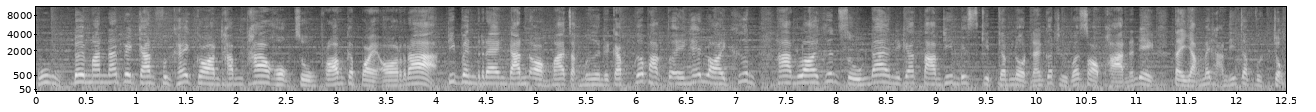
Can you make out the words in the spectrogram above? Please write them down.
พุ่ง โดยมันนั้นเป็นการฝึกให้กรทำท่าหกสูงพร้อมกับปล่อยออร่าที่เป็นแรงดันออกมาจากมือนะครับเพื่อผลักตัวเองให้ลอยขึ้น หากลอยขึ้นสูงได้นะครับตามที่บิสกิตกำหนดนั้นก็ถือว่าสอบผ่านนั่นเอง แต่ยังไม่ทันที่จะฝึกจบ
